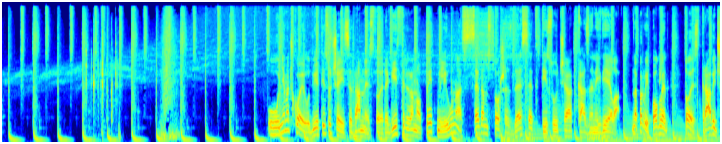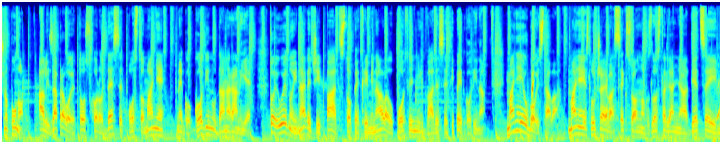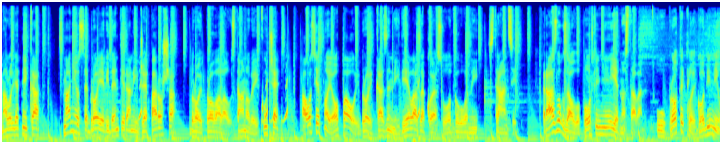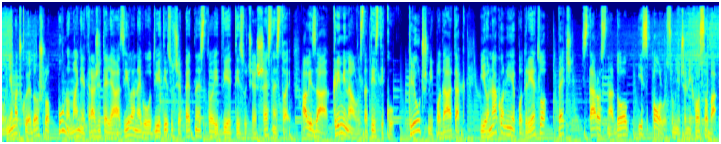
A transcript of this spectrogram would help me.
U Njemačkoj je u 2017. registrirano 5 milijuna 760 tisuća kaznenih dijela. Na prvi pogled to je stravično puno, ali zapravo je to skoro 10% manje nego godinu dana ranije. To je ujedno i najveći pad stope kriminala u posljednjih 25 godina. Manje je ubojstava, manje je slučajeva seksualnog zlostavljanja djece i maloljetnika, smanjio se broj evidentiranih džeparoša, broj provala u stanove i kuće, a osjetno je opao i broj kaznenih dijela za koja su odgovorni stranci. Razlog za ovo posljednje je jednostavan. U protekloj godini u Njemačku je došlo puno manje tražitelja azila nego u 2015. i 2016. Ali za kriminalnu statistiku ključni podatak i onako nije podrijetlo, već starosna dob i spolu osumnjičenih osoba.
